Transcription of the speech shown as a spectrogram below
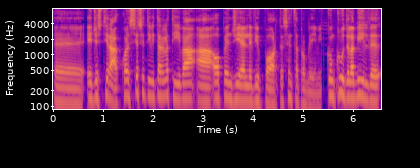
eh, e gestirà qualsiasi attività relativa a OpenGL Viewport senza problemi. Conclude la build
